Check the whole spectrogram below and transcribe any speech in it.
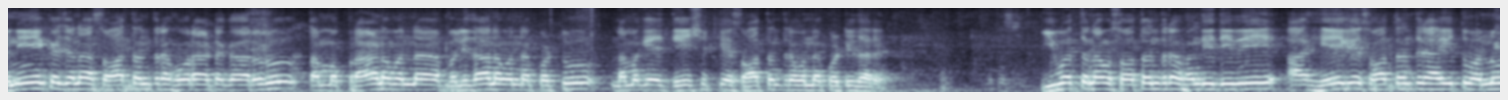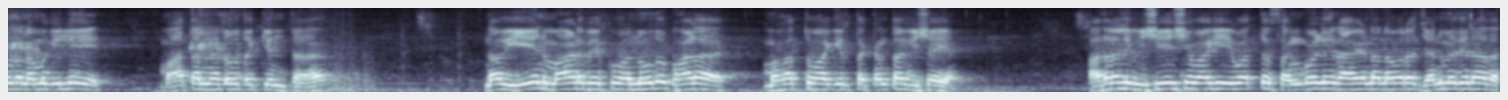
ಅನೇಕ ಜನ ಸ್ವಾತಂತ್ರ್ಯ ಹೋರಾಟಗಾರರು ತಮ್ಮ ಪ್ರಾಣವನ್ನು, ಬಲಿದಾನವನ್ನು ಕೊಟ್ಟು ನಮಗೆ ದೇಶಕ್ಕೆ ಸ್ವಾತಂತ್ರ್ಯವನ್ನು ಕೊಟ್ಟಿದ್ದಾರೆ. ಇವತ್ತು ನಾವು ಸ್ವಾತಂತ್ರ್ಯ ಹೊಂದಿದ್ದೀವಿ. ಆ ಹೇಗೆ ಸ್ವಾತಂತ್ರ್ಯ ಆಯಿತು ಅನ್ನೋದು ನಮಗಿಲ್ಲಿ ಮಾತನಾಡುವುದಕ್ಕಿಂತ ನಾವು ಏನು ಮಾಡಬೇಕು ಅನ್ನೋದು ಬಹಳ ಮಹತ್ವವಾಗಿರ್ತಕ್ಕಂಥ ವಿಷಯ. ಅದರಲ್ಲಿ ವಿಶೇಷವಾಗಿ ಇವತ್ತು ಸಂಗೊಳ್ಳಿ ರಾಯಣ್ಣನವರ ಜನ್ಮದಿನ ಅದ.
